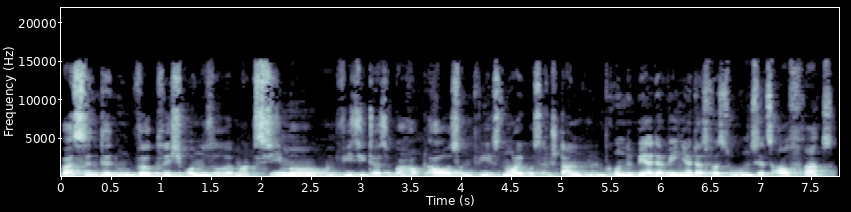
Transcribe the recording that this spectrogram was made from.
was sind denn nun wirklich unsere Maxime und wie sieht das überhaupt aus und wie ist Neubus entstanden? Im Grunde mehr oder weniger das, was du uns jetzt auffragst.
